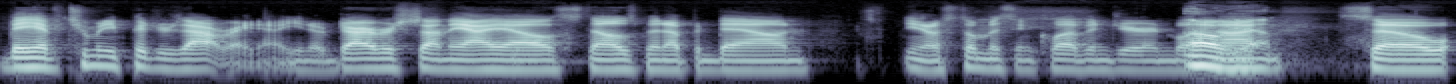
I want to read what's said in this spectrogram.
they have too many pitchers out right now. You know, Darvish is on the IL, Snell's been up and down. You know, still missing Clevinger and Oh whatnot. yeah, So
